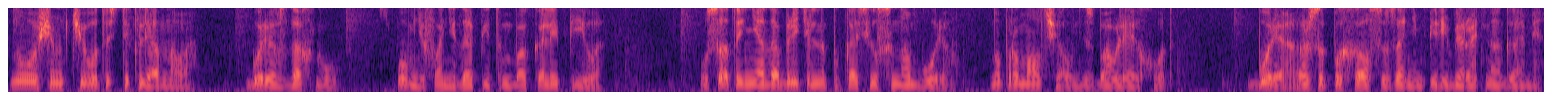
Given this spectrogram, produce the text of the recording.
Ну, в общем, чего-то стеклянного. Боря вздохнул, вспомнив о недопитом бокале пива. Усатый неодобрительно покосился на Борю но промолчал, не сбавляя ход. Боря аж запыхался за ним перебирать ногами.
